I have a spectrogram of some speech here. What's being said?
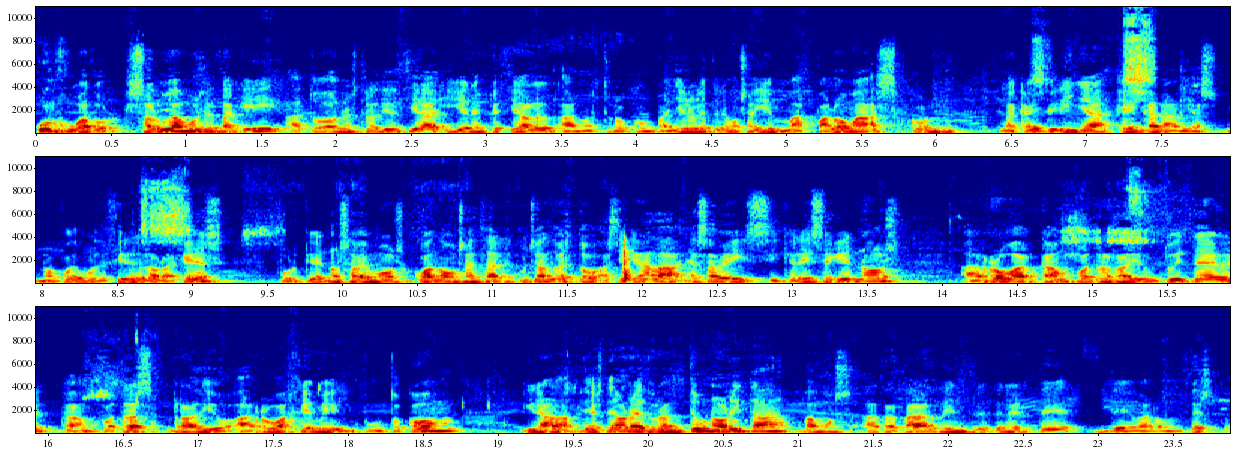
un jugador. Saludamos desde aquí a toda nuestra audiencia y en especial a nuestro compañero que tenemos ahí en Más Palomas con la caipiriña en Canarias. No podemos decir la hora que es porque no sabemos cuándo vamos a estar escuchando esto. Así que nada, ya sabéis, si queréis seguirnos, arroba Campo Atrás Radio en Twitter, Campo Atrás Radio arroba gmail.com. Y nada, desde ahora y durante una horita vamos a tratar de entretenerte de baloncesto.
